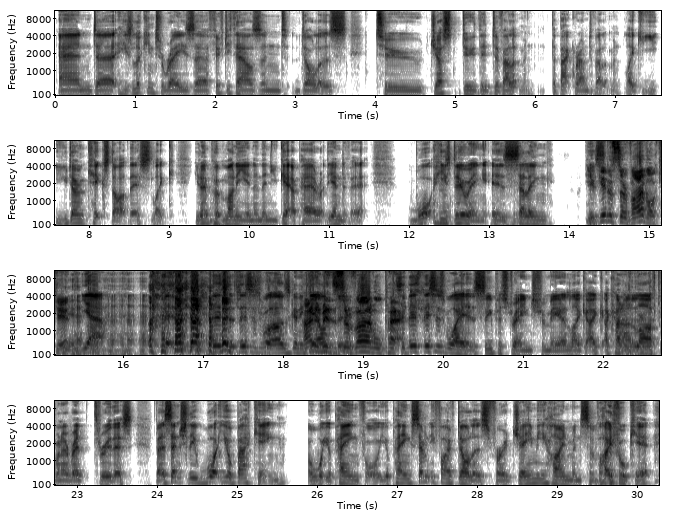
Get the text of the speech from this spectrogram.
and uh, he's looking to raise uh, fifty thousand dollars to just do the development, the background development. Like you, you don't kickstart this. Like you don't put money in and then you get a pair at the end of it. What he's doing is mm-hmm. selling. You his- get a survival kit. yeah. this, this is what I was going to get Hyneman's onto. survival pack. So this this is why it's super strange for me, and like I, I kind of laughed when I read through this. But essentially, what you're backing or what you're paying for, you're paying seventy five dollars for a Jamie Hyneman survival kit,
